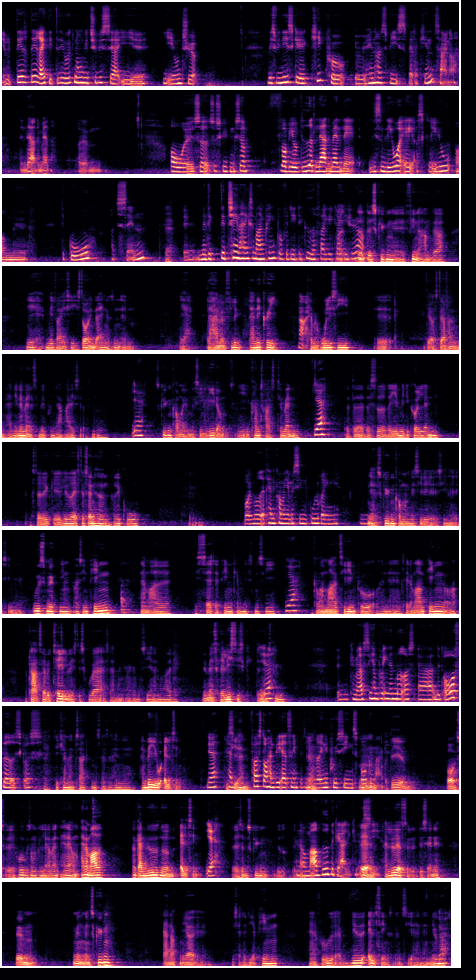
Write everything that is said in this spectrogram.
jamen det, det er rigtigt. Det er jo ikke nogen, vi typisk ser i, øh, i eventyr. Hvis vi lige skal kigge på øh, henholdsvis, hvad der kendetegner den lærte mand, øhm, og øh, så, så skyggen, så får vi jo at vide, at den lærte mand la, ligesom lever af at skrive om øh, det gode og det sande. ja. Øh, men det, det tjener han ikke så mange penge på, fordi det gider folk ikke rigtig høre om. Da, da skyggen øh, finder ham der ja, midtvejs i historien, der er han jo sådan, øh, ja, der er han i hvert fald ikke, der er han ikke rig, Nej, kan man roligt sige. Øh, det er også derfor, han, han ender med at tage med på den her rejse og sådan noget. ja, Skyggen kommer jo med sin rigdom i kontrast til manden, ja, der, der, der sidder derhjemme i de kolde lande og stadig øh, leder efter sandheden og det gode. hvorimod at han kommer hjem med sine guldringe. Ja, skyggen kommer med øh, sin, sin øh, udsmykning og sine penge. Han er meget øh, besat af penge, kan man næsten sige. ja, Han kommer meget tit ind på, og han, han taler meget om penge, og er klar til at betale, hvis det skulle være. Altså, man, kan sige, at han er meget øh, materialistisk, den Ja. skygge. øh, kan man også sige, at han på en eller anden måde også er lidt overfladisk også. Ja, det kan man sagtens. Altså, han, øh, han ved jo alting. Ja, Det han, siger han. påstår, han ved alting, fordi Ja. han har været inde i poesiens forgemark. og det er øh, vores øh, hovedperson, den lærer mand. Han er, jo, han er meget... Han vil gerne vide noget om alting, Ja, øh, som skyggen ved. han er jo meget vidbegærlig, kan man Ja, sige. han leder efter det, det sande. Øhm, men, men skyggen er nok mere øh, besat af de her penge. Han har fået ud af at vide alting, som man siger. Han, han nævner Ja.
